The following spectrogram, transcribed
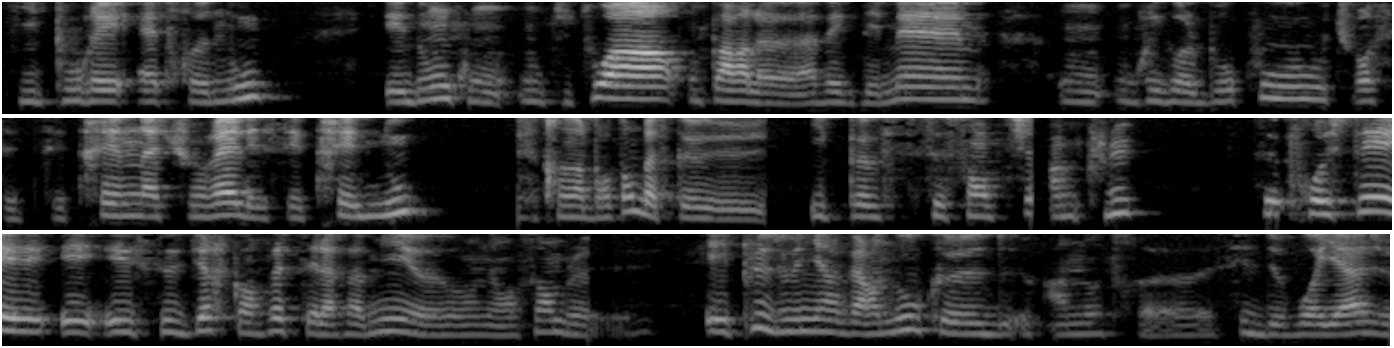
qui pourraient être nous. Et donc, on, tutoie, on parle avec des mêmes, on, rigole beaucoup. Tu vois, c'est très naturel et c'est très nous. C'est très important parce qu'ils peuvent se sentir inclus, se projeter et se dire qu'en fait, c'est la famille, on est ensemble et plus venir vers nous qu'un autre euh, site de voyage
